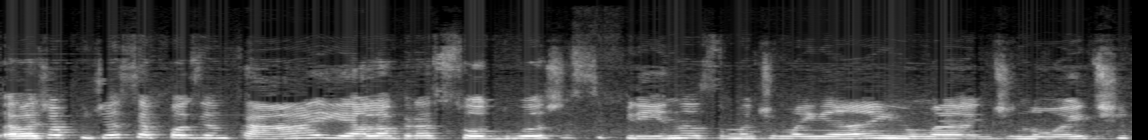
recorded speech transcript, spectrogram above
ela já podia se aposentar e ela abraçou duas disciplinas, uma de manhã e uma de noite,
